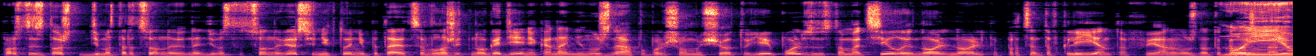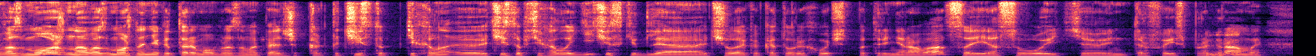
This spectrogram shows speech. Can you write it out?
просто из-за того, что демонстрационную, на демонстрационную версию никто не пытается вложить много денег. Она не нужна, по большому счету. Ей пользуются там от силы 0,0 процентов клиентов, и она нужна только Ну и, возможно, возможно, некоторым образом, опять же, как-то чисто, психо, э, чисто психологически для человека, который хочет потренироваться и освоить э, интерфейс программы, mm-hmm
